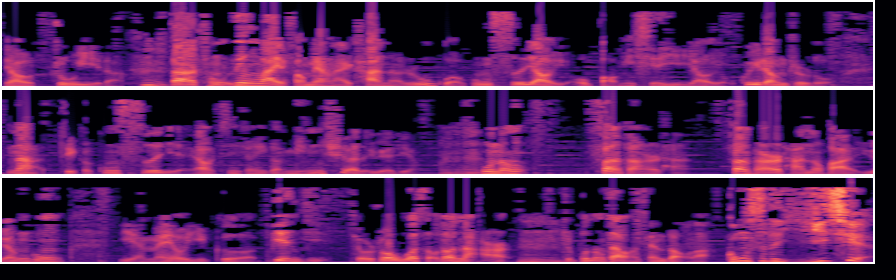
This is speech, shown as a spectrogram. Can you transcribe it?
要注意的。嗯但是从另外一方面来看呢，如果公司要有保密协议，要有规章制度，那这个公司也要进行一个明确的约定，嗯不能泛泛而谈。泛泛而谈的话，员工也没有一个边际，就是说我走到哪儿，嗯就不能再往前走了。公司的一切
